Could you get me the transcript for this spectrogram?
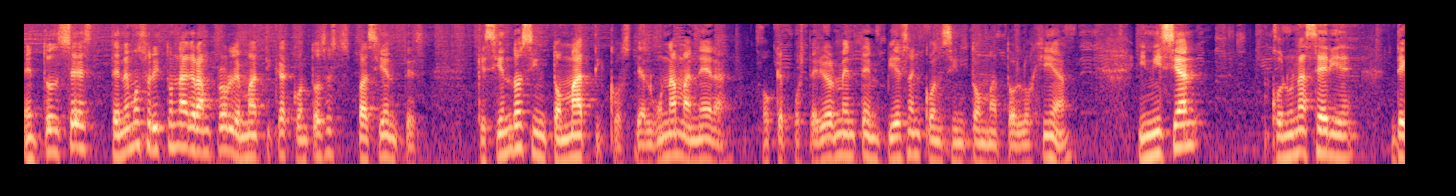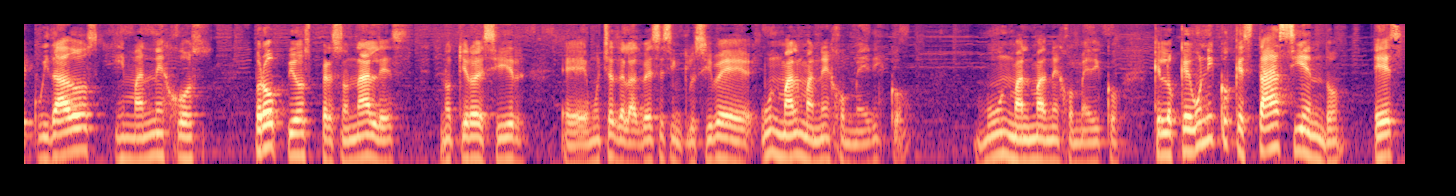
Entonces, tenemos ahorita una gran problemática con todos estos pacientes que siendo asintomáticos de alguna manera o que posteriormente empiezan con sintomatología, inician con una serie de cuidados y manejos propios, personales, no quiero decir eh, muchas de las veces inclusive un mal manejo médico, un mal manejo médico, que lo que único que está haciendo es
